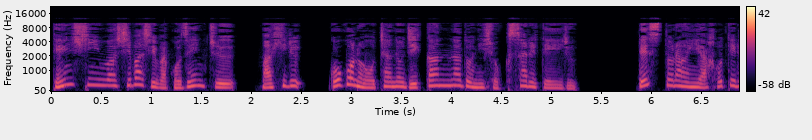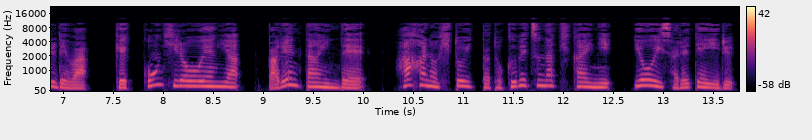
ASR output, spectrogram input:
点心はしばしば午前中、真昼、午後のお茶の時間などに食されている。レストランやホテルでは、結婚披露宴やバレンタインデー、母の日といった特別な機会に用意されている。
